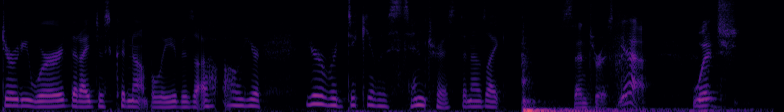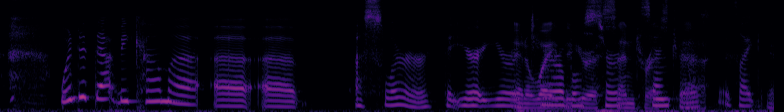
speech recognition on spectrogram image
dirty word that I just could not believe is oh, oh you're you're a ridiculous centrist, and I was like, centrist. Yeah, which when did that become a a a, a slur that you're you're In a a way that terrible you're a cer- centrist, yeah. It's like yeah,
